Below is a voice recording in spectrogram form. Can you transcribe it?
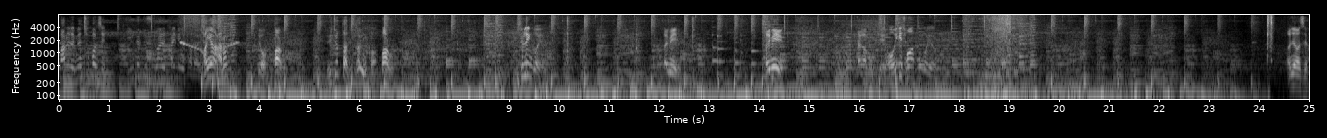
빠르려면 첫 번째. 임팩트 순간의 타이밍을 잡아야 돼. 방향 알아? 요, 빵. 늦었다 늦다니까. 빵. 틀린 거예요. 타이밍. 타이밍. 나가고 오케이 어 이게 정확한 거예요 안녕하세요.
